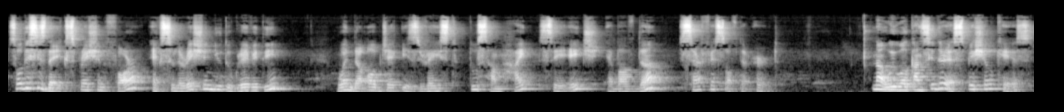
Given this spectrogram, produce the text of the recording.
So this is the expression for acceleration due to gravity when the object is raised to some height say h above the surface of the earth. Now we will consider a special case.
